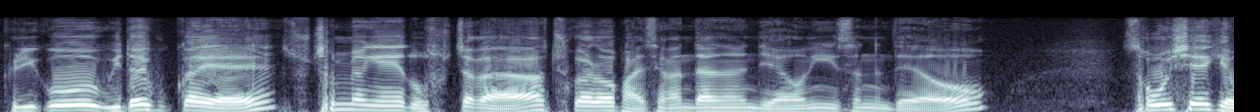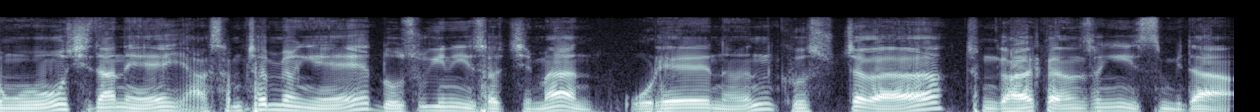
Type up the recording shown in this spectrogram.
그리고 위달 국가에 수천 명의 노숙자가 추가로 발생한다는 예언이 있었는데요. 서울시의 경우 지난해 약 3천명의 노숙인이 있었지만 올해는 그 숫자가 증가할 가능성이 있습니다.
